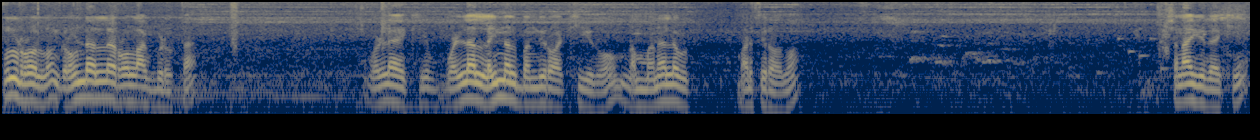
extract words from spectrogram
ಫುಲ್ ರೋಲು ಗ್ರೌಂಡಲ್ಲೇ ರೋಲ್ ಆಗಿಬಿಡುತ್ತೆ. ಒಳ್ಳೆ ಅಕ್ಕಿ, ಒಳ್ಳೆ ಲೈನಲ್ಲಿ ಬಂದಿರೋ ಅಕ್ಕಿ ಇದು. ನಮ್ಮ ಮನೆಯಲ್ಲೇ ಮಾಡ್ತಿರೋದು. ಚೆನ್ನಾಗಿದೆ ಅಕ್ಕಿ.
